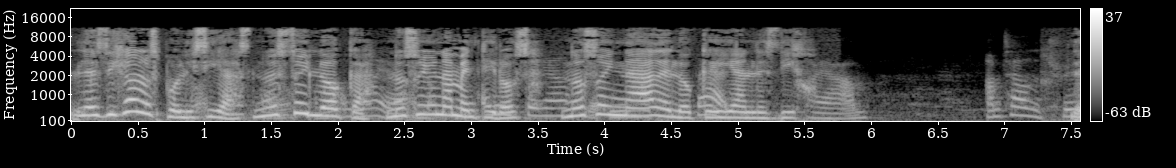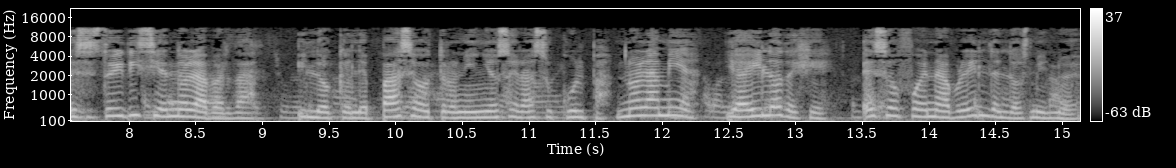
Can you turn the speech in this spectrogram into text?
Les dije a los policías, no estoy loca, no soy una mentirosa, no soy nada de lo que Ian les dijo. Les estoy diciendo la verdad, y lo que le pase a otro niño será su culpa, no la mía. Y ahí lo dejé. Eso fue en abril del 2009.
